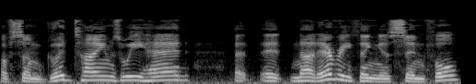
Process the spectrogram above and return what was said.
of some good times we had? Uh, it, not everything is sinful.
